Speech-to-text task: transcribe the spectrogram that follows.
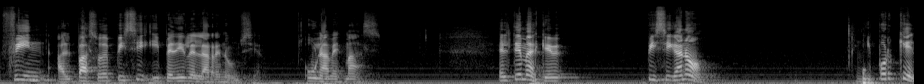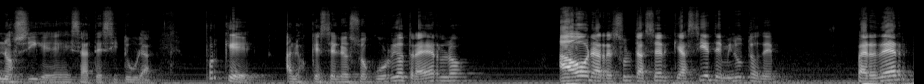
fin al paso de Pizzi y pedirle la renuncia, una vez más. El tema es que Pisi ganó. ¿Y por qué no sigue esa tesitura? ¿Por qué a los que se les ocurrió traerlo, ahora resulta ser que a siete minutos de perder,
